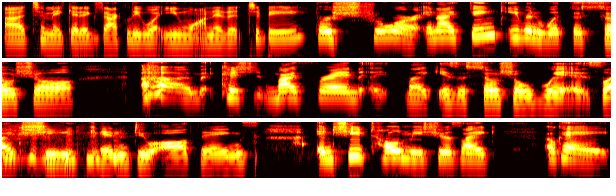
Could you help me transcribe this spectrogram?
uh, to make it exactly what you wanted it to be. For sure. And I think even with the social, um, because my friend eh, like is a social whiz, like she can do all things. And she told me, she was like, okay,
